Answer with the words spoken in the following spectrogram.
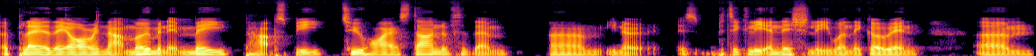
a player they are in that moment, it may perhaps be too high a standard for them. Um, you know, particularly initially when they go in. Um,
